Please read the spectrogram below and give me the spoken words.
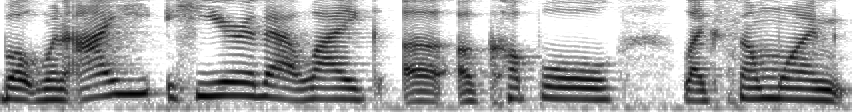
but when i hear that like a, a couple like someone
